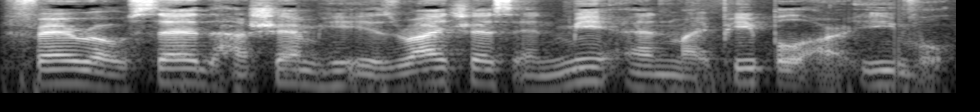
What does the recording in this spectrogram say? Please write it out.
Pharaoh said, Hashem, He is righteous, and me and my people are evil.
